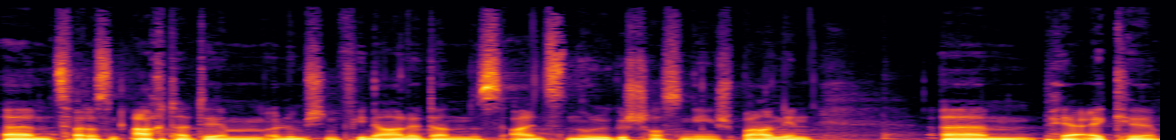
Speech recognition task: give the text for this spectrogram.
Ähm, 2008 hat er im Olympischen Finale dann das 1-0 geschossen gegen Spanien ähm, per Ecke.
